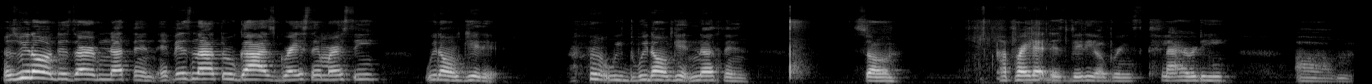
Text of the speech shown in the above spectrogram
Because we don't deserve nothing. If it's not through God's grace and mercy, we don't get it. we, we don't get nothing. So, I pray that this video brings clarity. Um,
